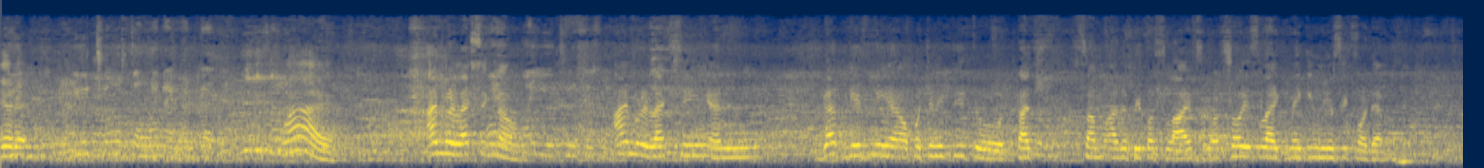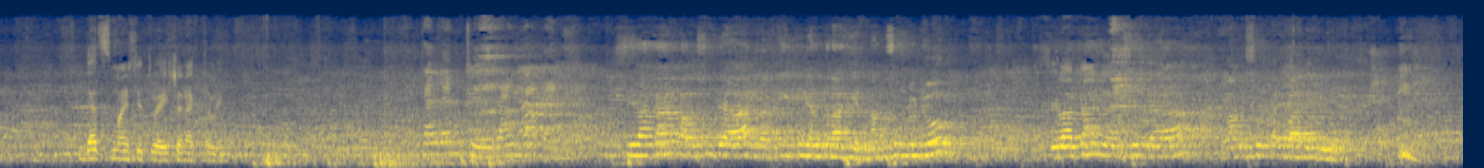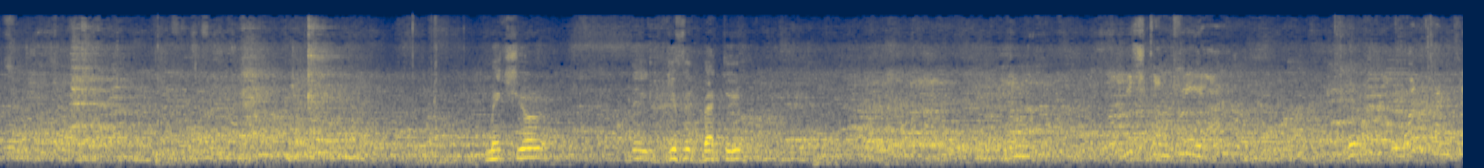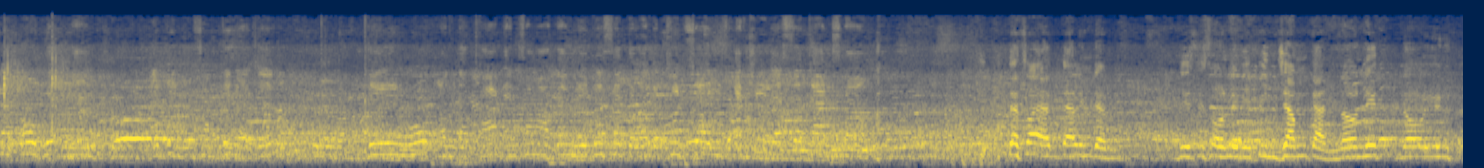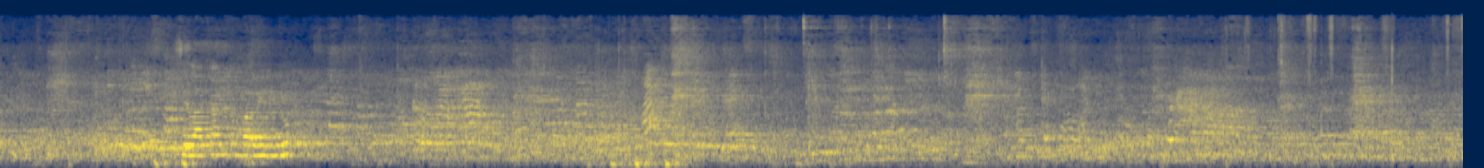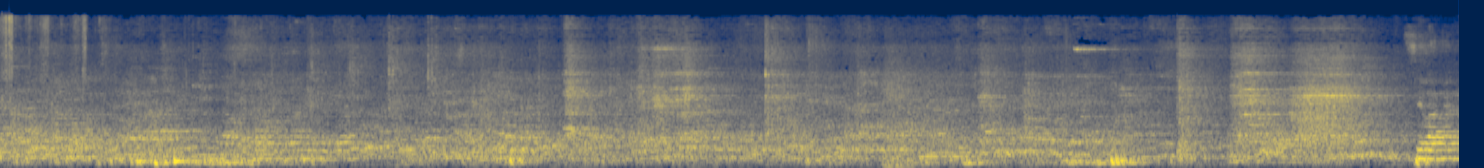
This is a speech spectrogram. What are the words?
Yeah, that- You chose the one I wanted. why? I'm relaxing Why, now. why you choose this one? I'm relaxing and God gave me an opportunity to touch some other people's lives. So it's like making music for them. That's my situation actually. Tell them to round up and Silakan kalau sudah berarti itu yang terakhir. Langsung duduk. Silakan yang sudah langsung kembali duduk. Make sure they give it back to you. which country, yeah? What country? Oh, Vietnam. I think something like that. They wrote on the card and some of them later said they keep. So it's actually lesser cards now. That's why I'm telling them this is only dipinjamkan. No need, no you. Silakan kembali duduk. Silakan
